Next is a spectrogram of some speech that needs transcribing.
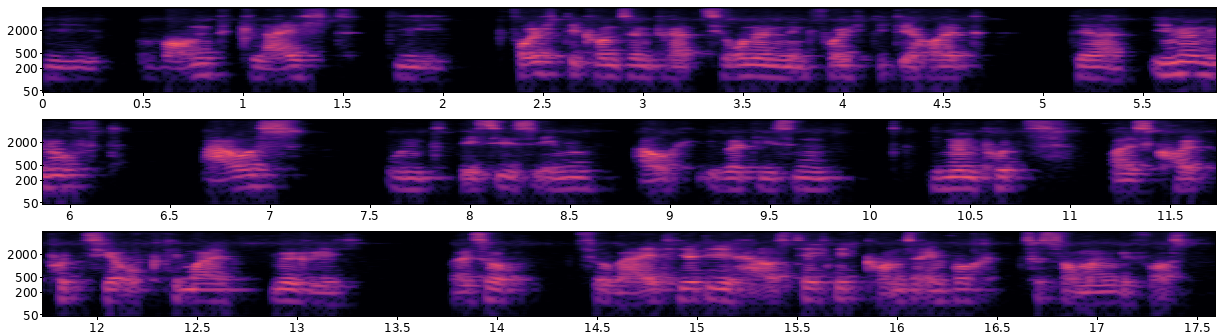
die Wand gleicht die feuchte Konzentrationen, den Feuchtegehalt der Innenluft aus und das ist eben auch über diesen Innenputz als Kalkputz hier optimal möglich. Also soweit hier die Haustechnik ganz einfach zusammengefasst.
